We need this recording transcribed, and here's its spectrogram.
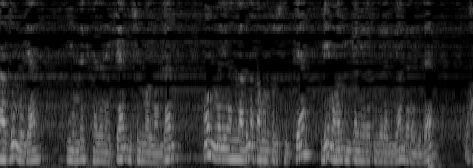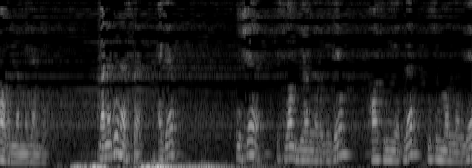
mazlum bo'lgan dinda fitnalanayotgan musulmonlardan o'n millionlabini qabul qilishlikka bemalol imkon yaratib beradigan darajada hozirlanmagandir. Mana bu narsa agar o'sha islom diyorlaridagi hokimiyatlar musulmonlarga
